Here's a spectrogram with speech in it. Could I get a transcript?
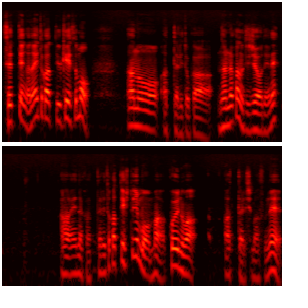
接点がないとかっていうケースも、あの、あったりとか、何らかの事情でね、会えなかったりとかっていう人にも、まあ、こういうのはあったりしますね。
